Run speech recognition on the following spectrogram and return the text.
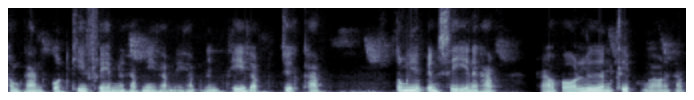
ทำการกดคีย์เฟรมนะครับนี่ครับนี่ครับหนึ่งทีครับจึกครับ ตรงนี้เป็นสีนะครับ เราก็เลื่อนคลิปของเรานะครับ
